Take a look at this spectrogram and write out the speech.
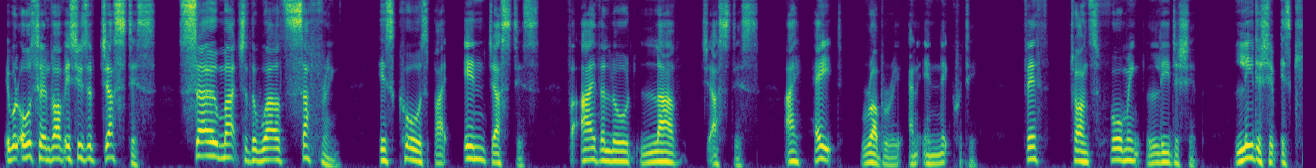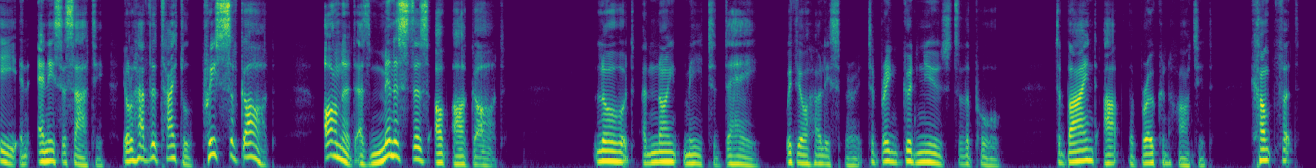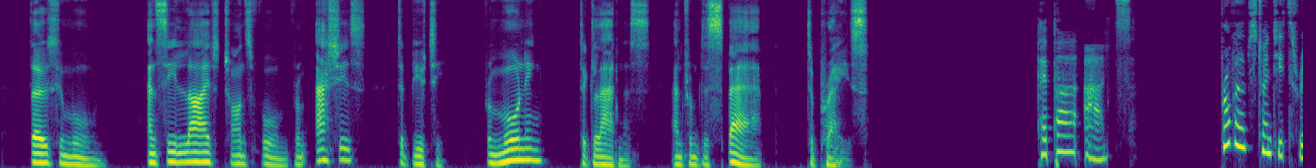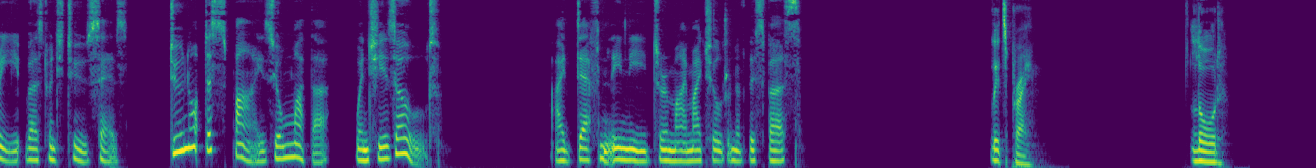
It will also involve issues of justice. So much of the world's suffering is caused by injustice. For I, the Lord, love justice. I hate robbery and iniquity. Fifth, transforming leadership. Leadership is key in any society. You'll have the title Priests of God, honored as ministers of our God. Lord, anoint me today with your Holy Spirit to bring good news to the poor, to bind up the broken-hearted, comfort those who mourn, and see lives transformed from ashes to beauty, from mourning to gladness, and from despair to praise. Pippa adds Proverbs 23, verse 22 says, Do not despise your mother when she is old. I definitely need to remind my children of this verse. Let's pray. Lord,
